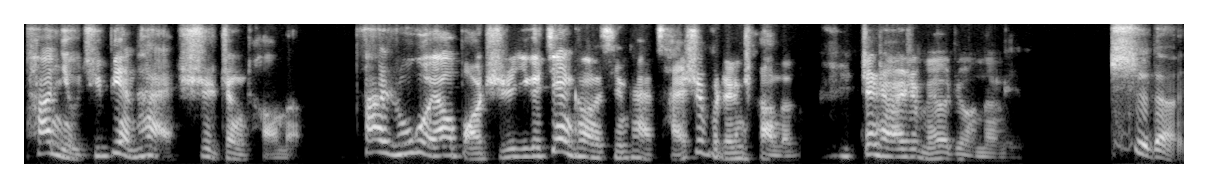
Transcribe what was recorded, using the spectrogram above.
他扭曲变态是正常的。他如果要保持一个健康的心态，才是不正常的。正常人是没有这种能力。是的，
